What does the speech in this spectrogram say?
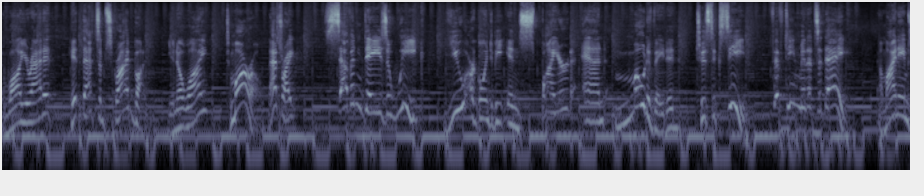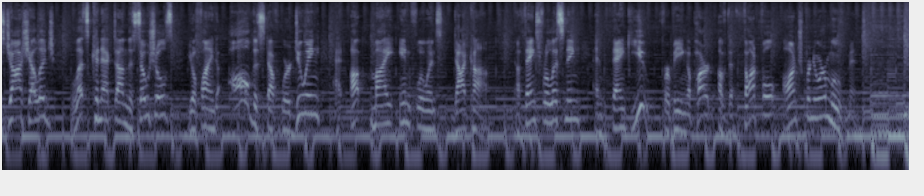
And while you're at it, hit that subscribe button. You know why? Tomorrow, that's right, seven days a week, you are going to be inspired and motivated to succeed. 15 minutes a day. Now, my name's Josh Elledge. Let's connect on the socials. You'll find all the stuff we're doing at upmyinfluence.com. Now, thanks for listening, and thank you for being a part of the Thoughtful Entrepreneur Movement.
